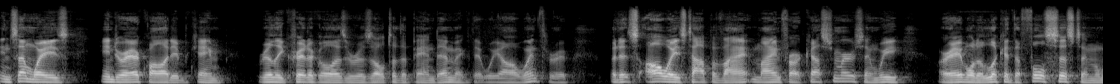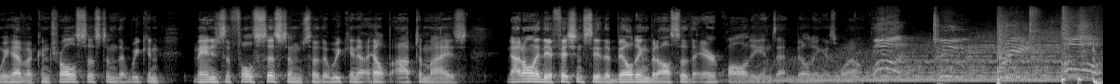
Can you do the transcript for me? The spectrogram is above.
in some ways, indoor air quality became really critical as a result of the pandemic that we all went through. But it's always top of mind for our customers, and we are able to look at the full system, and we have a control system that we can manage the full system so that we can help optimize not only the efficiency of the building, but also the air quality in that building as well. One, two, three, four.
